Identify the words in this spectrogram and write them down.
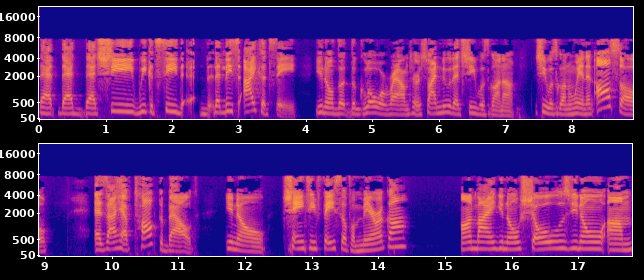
That, that, that she, we could see, at least I could see, you know, the, the glow around her. So I knew that she was gonna, she was gonna win. And also, as I have talked about, you know, changing face of America on my, you know, shows, you know, um,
